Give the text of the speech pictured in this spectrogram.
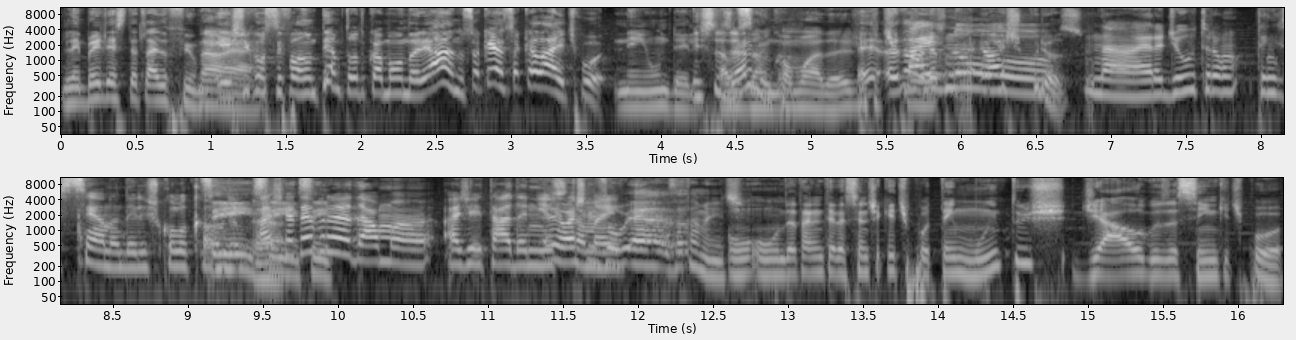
Lembrei desse detalhe do filme. Não, Eles é. ficam se falando o tempo todo com a mão na orelha. Ah, não sei o que, não sei o que lá. E, tipo, nenhum deles Isso tá zero me usando. incomoda. Eu, É, tipo, eu Mas eu- no, eu acho curioso. na Era de Ultron tem cena deles colocando. Sim, acho sim, que até sim. pra dar uma ajeitada É, nisso eu acho que também. eles vão- É, exatamente. Um, um detalhe interessante é que, tipo, tem muitos diálogos assim que, tipo.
